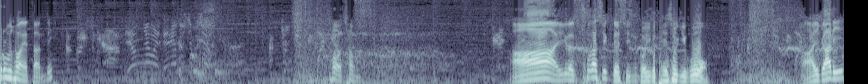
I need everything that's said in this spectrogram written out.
프로브 소환했다는데? 어, 참. 아, 이게 다 추가 수익 낼수 있는 거, 이거 배속이고. 아? 이십,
